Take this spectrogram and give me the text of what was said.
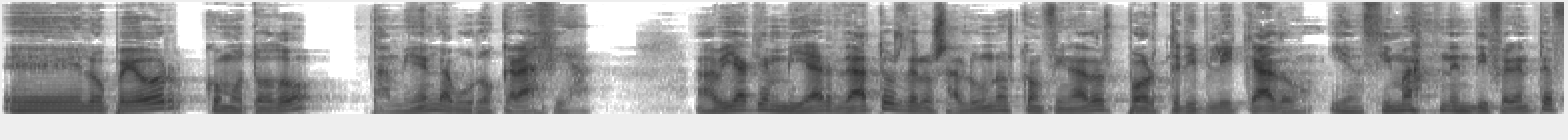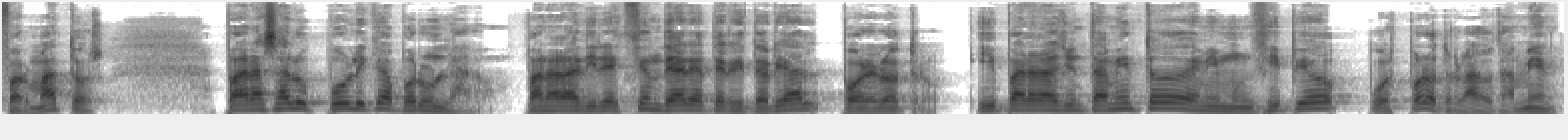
Eh, lo peor, como todo, también la burocracia. Había que enviar datos de los alumnos confinados por triplicado y encima en diferentes formatos. Para salud pública por un lado, para la dirección de área territorial por el otro y para el ayuntamiento de mi municipio pues por otro lado también.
